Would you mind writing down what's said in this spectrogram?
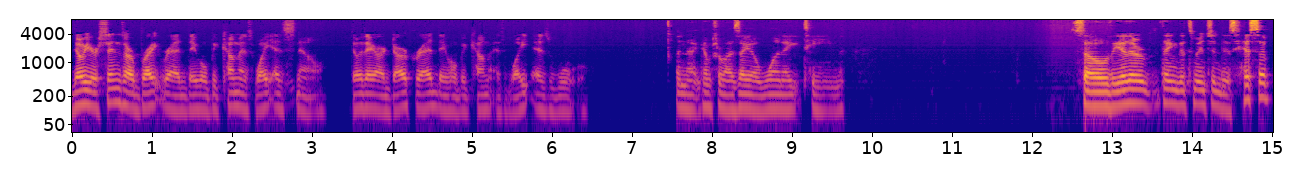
Though your sins are bright red, they will become as white as snow. Though they are dark red, they will become as white as wool. And that comes from Isaiah one eighteen. So the other thing that's mentioned is hyssop.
